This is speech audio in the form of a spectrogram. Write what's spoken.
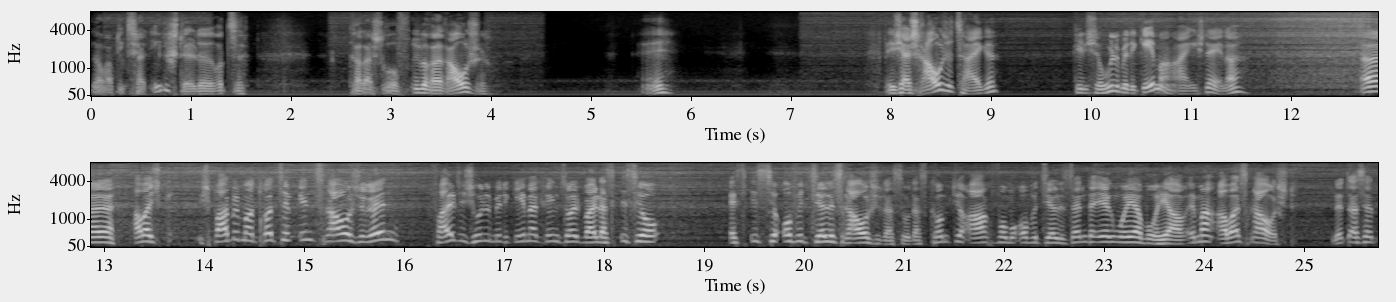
Da war nichts halt eingestellt, der Rotze. Katastrophe. Überall Rausche. Hä? Wenn ich euch Rausche zeige, kann ich der Hule mit der GEMA eigentlich nicht, ne? Äh, aber ich, ich babbel mal trotzdem ins Rauschen rein, falls ich Hule mit der GEMA kriegen sollte, weil das ist ja, es ist ja offizielles Rauschen, das so. Das kommt ja auch vom offiziellen Sender irgendwoher, woher auch immer, aber es rauscht. Nicht, dass jetzt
